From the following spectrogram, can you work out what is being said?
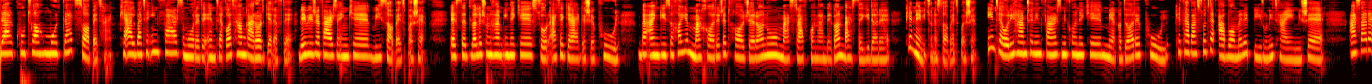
در کوتاه مدت ثابتن که البته این فرض مورد انتقاد هم قرار گرفته به ویژه فرض اینکه وی ثابت باشه استدلالشون هم اینه که سرعت گردش پول به انگیزه های مخارج تاجران و مصرف کنندگان بستگی داره که نمی‌تونه ثابت باشه. این تئوری همچنین فرض می‌کنه که مقدار پول که توسط عوامل بیرونی تعیین میشه اثر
